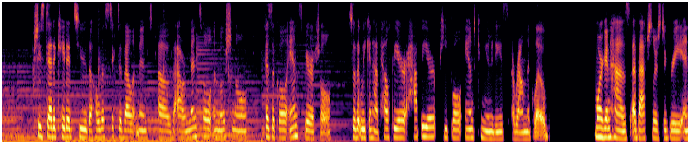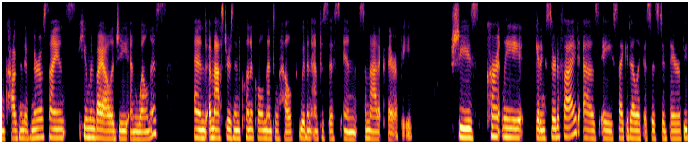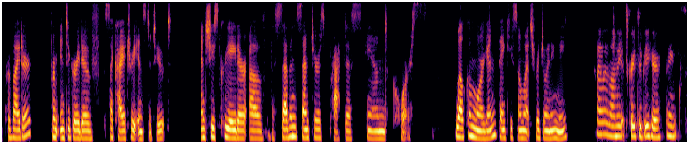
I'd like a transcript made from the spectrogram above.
She's dedicated to the holistic development of our mental, emotional, physical, and spiritual so that we can have healthier, happier people and communities around the globe. Morgan has a bachelor's degree in cognitive neuroscience, human biology, and wellness, and a master's in clinical mental health with an emphasis in somatic therapy. She's currently getting certified as a psychedelic assisted therapy provider from Integrative Psychiatry Institute. And she's creator of the Seven Centers Practice and Course. Welcome, Morgan. Thank you so much for joining me. Hi, Lonnie. It's great to be here. Thanks.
